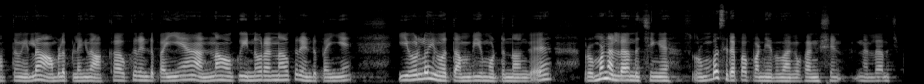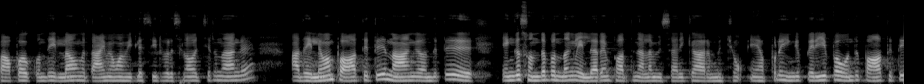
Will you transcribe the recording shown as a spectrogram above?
மற்றவங்க எல்லாம் ஆம்பளை பிள்ளைங்க தான். அக்காவுக்கு ரெண்டு பையன் அண்ணாவுக்கு இன்னொரு அண்ணாவுக்கு ரெண்டு பையன். இவளும் இவன் தம்பியும் மட்டும்தாங்க. ரொம்ப நல்லா இருந்துச்சுங்க. ரொம்ப சிறப்பாக பண்ணியிருந்தாங்க ஃபங்க்ஷன் நல்லா இருந்துச்சு. பாப்பாவுக்கு வந்து எல்லாம் அவங்க தாய் மாமா வீட்டில் சீர் வரிசைலாம் வச்சுருந்தாங்க. அதை எல்லாம் பார்த்துட்டு நாங்கள் வந்துட்டு எங்கள் சொந்த பந்தங்கள் எல்லாரையும் பார்த்து நல்லா விசாரிக்க ஆரம்பித்தோம் அப்புறம் எங்கள் பெரியப்பா வந்து பார்த்துட்டு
